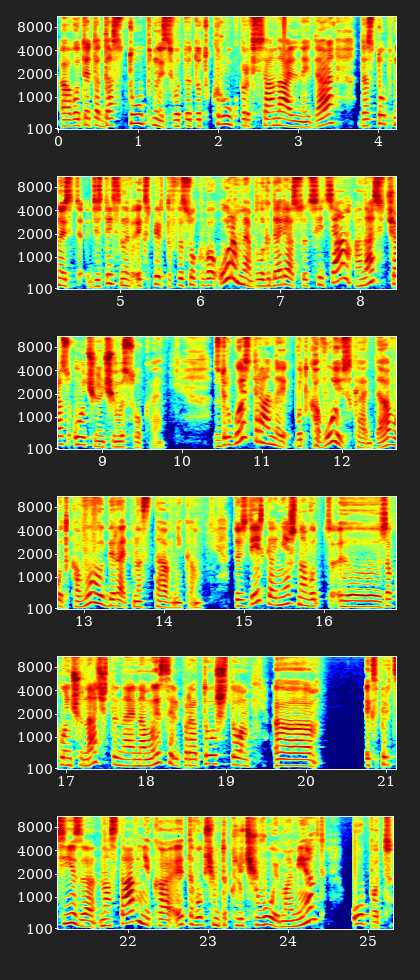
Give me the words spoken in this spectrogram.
а, вот эта доступность, вот этот круг профессиональный, да, доступность действительно экспертов высокого уровня благодаря соцсетям, она сейчас очень-очень высокая. С другой стороны, вот кого искать, да, вот кого выбирать наставником, то здесь, конечно, вот э, закончу начатую, наверное, мысль про то, что э, экспертиза наставника – это, в общем-то, ключевой момент, опыт,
